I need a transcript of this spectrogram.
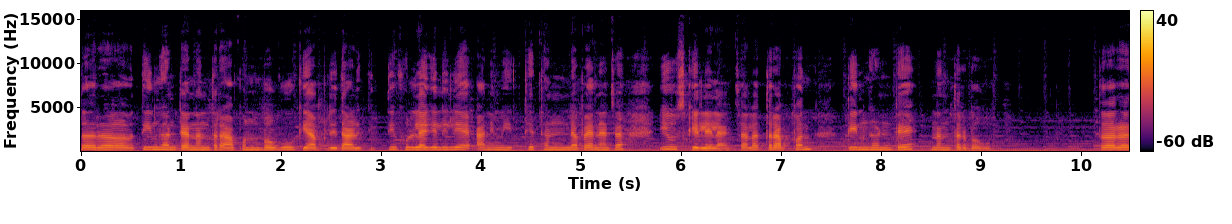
तर तीन घंट्यानंतर आपण बघू की आपली डाळ किती फुलल्या गेलेली आहे. आणि मी इथे थंड पाण्याचा यूज केलेला आहे. चला तर आपण तीन घंटे नंतर बघू. तर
